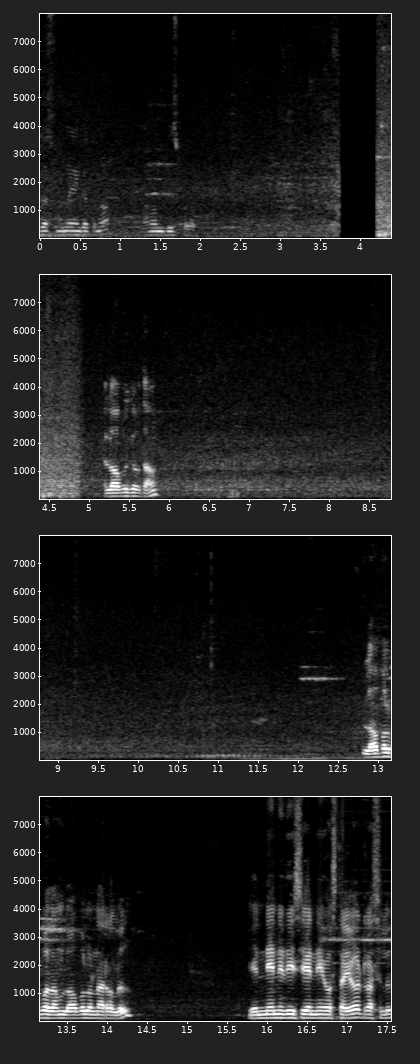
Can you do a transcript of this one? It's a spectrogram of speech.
డ్రెస్ ఉన్నాయి గతనో మనం తీసుకోవడం లోపలికి వెళ్తాం. లోపల పోదాం లోపల ఉన్నారు వాళ్ళు ఎన్ని ఎన్ని తీసి ఎన్ని వస్తాయో డ్రెస్సులు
